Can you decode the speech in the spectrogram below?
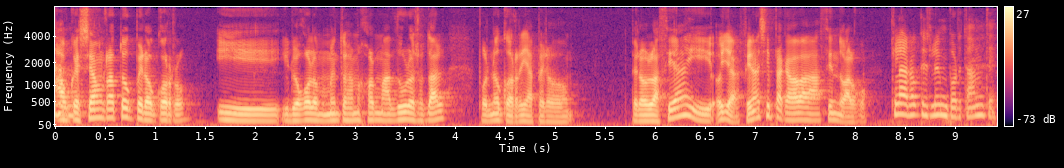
A- aunque sea un rato, pero corro. Y, y luego los momentos a lo mejor más duros o tal, pues no corría, pero, pero lo hacía y, oye, al final siempre acababa haciendo algo. Claro, que es lo importante.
